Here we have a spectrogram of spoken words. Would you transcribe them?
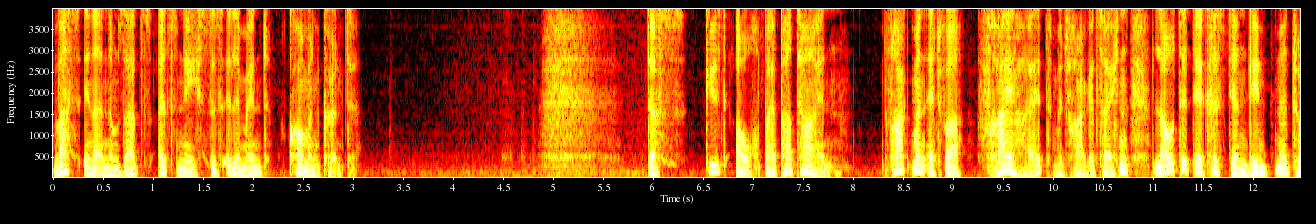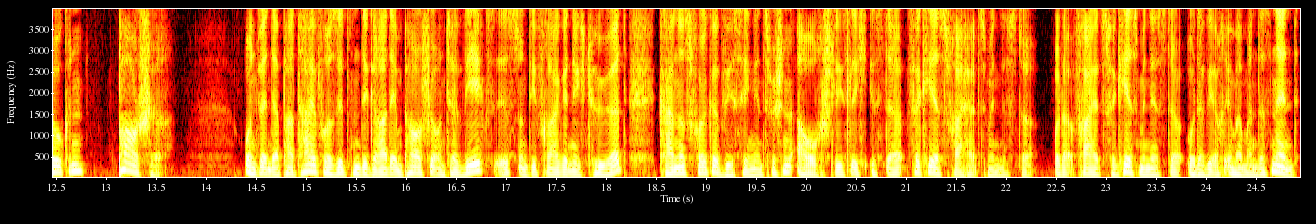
was in einem Satz als nächstes Element kommen könnte. Das gilt auch bei Parteien. Fragt man etwa Freiheit mit Fragezeichen, lautet der Christian Lindner Token Porsche. Und wenn der Parteivorsitzende gerade im Porsche unterwegs ist und die Frage nicht hört, kann es Volker Wissing inzwischen auch. Schließlich ist er Verkehrsfreiheitsminister oder Freiheitsverkehrsminister oder wie auch immer man das nennt.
